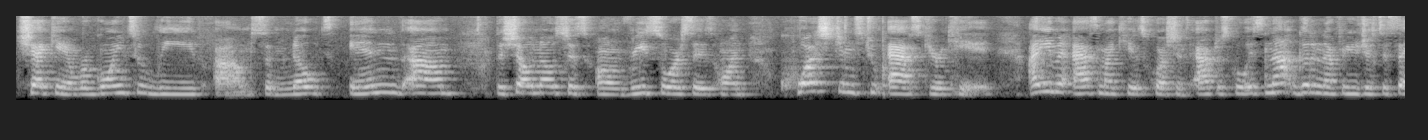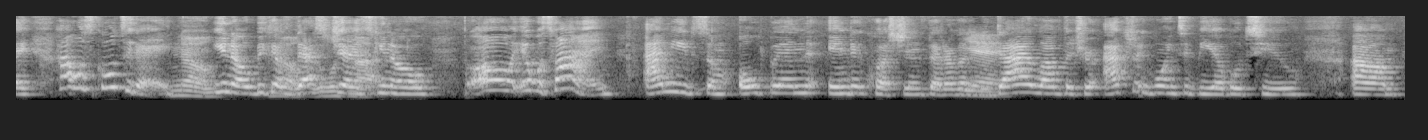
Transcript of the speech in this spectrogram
check in. We're going to leave um, some notes in um, the show notes just on resources on questions to ask your kid. I even ask my kids questions after school. It's not good enough for you just to say, "How was school today?" No. you know, because No, that's just not. you know, oh, it was fine. I need some open-ended questions that are going to Yeah. be dialogue that you're actually going to be able to um,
